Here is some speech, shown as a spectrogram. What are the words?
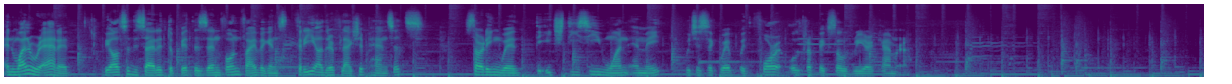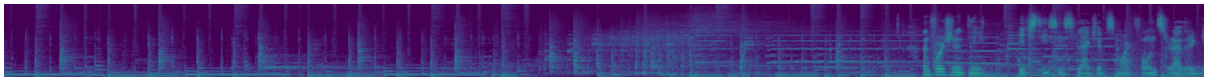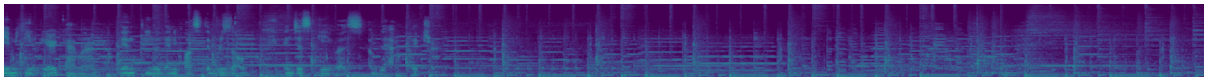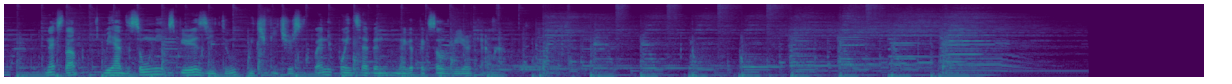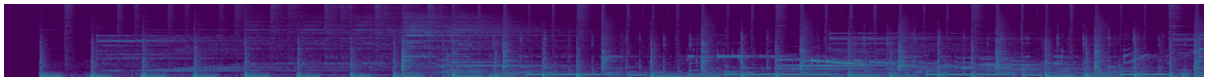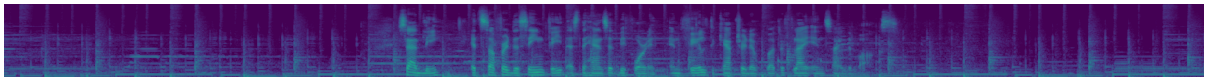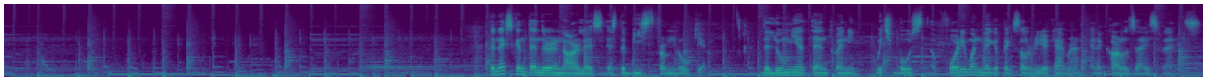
And while we're at it, we also decided to pit the Zenfone 5 against three other flagship handsets, starting with the HTC One M8, which is equipped with 4 ultra-pixel rear camera. Unfortunately, HTC's flagship smartphone's rather gimmicky rear camera didn't yield any positive result and just gave us a black picture. Next up, we have the Sony Xperia Z2 which features a 20.7 megapixel rear camera. Sadly, it suffered the same fate as the handset before it and failed to capture the butterfly inside the box. The next contender in our list is the beast from Nokia, the Lumia 1020, which boasts a 41 megapixel rear camera and a Carl Zeiss lens.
